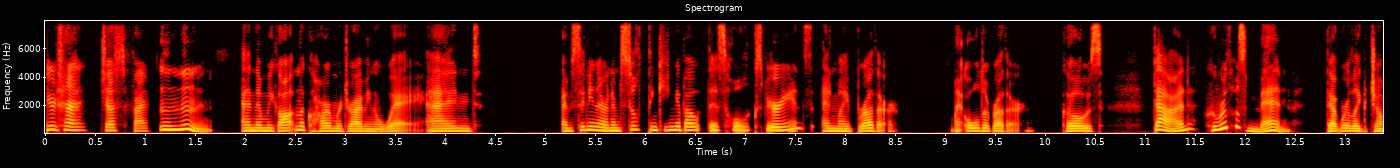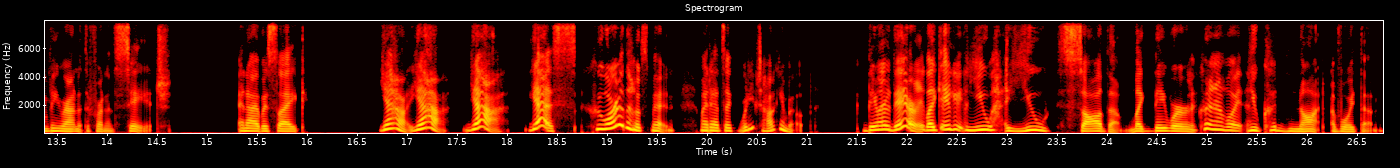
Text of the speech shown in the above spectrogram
You're trying to justify. Mm-hmm. And then we got in the car and we're driving away. And I'm sitting there and I'm still thinking about this whole experience. And my brother, my older brother, goes, Dad, who were those men that were like jumping around at the front of the stage? And I was like, Yeah, yeah, yeah, yes. Who are those men? My dad's like, What are you talking about? They were there. Like you, you, you saw them. Like they were You couldn't avoid it. you could not avoid them.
